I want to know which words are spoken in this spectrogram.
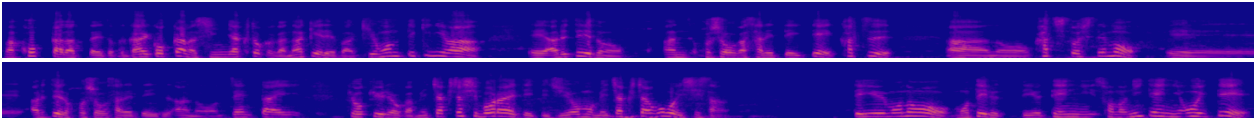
まあ、国家だったりとか外国からの侵略とかがなければ、基本的には、えーある程度の保証がされていて、かつあの価値としても、えーある程度保証されているあの全体供給量がめちゃくちゃ絞られていて需要もめちゃくちゃ多い資産っていうものを持てるっていう点にその2点において、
